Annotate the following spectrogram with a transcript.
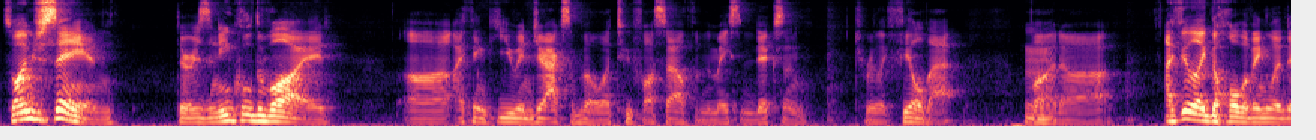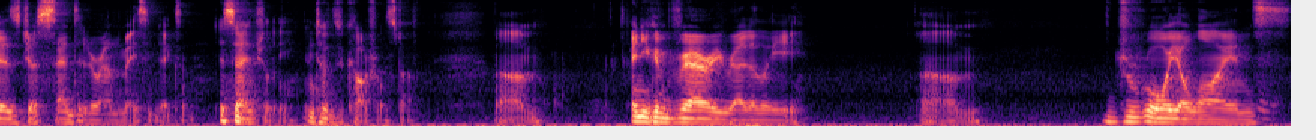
So I'm just saying, there is an equal divide. Uh, I think you in Jacksonville are too far south of the Mason Dixon to really feel that. But uh, I feel like the whole of England is just centered around the Mason Dixon, essentially, in terms of cultural stuff. Um, and you can very readily um, draw your lines.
